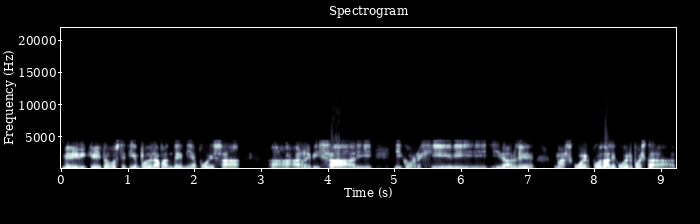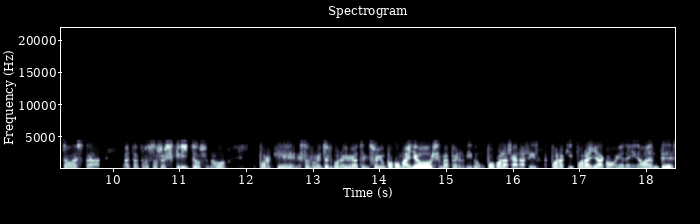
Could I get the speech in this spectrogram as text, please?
me dediqué todo este tiempo de la pandemia pues a, a, revisar y, corregir y, darle más cuerpo, darle cuerpo a, esta, a toda esta, a todos estos escritos, ¿no? Porque en estos momentos, bueno, yo ya soy un poco mayor, se me ha perdido un poco las ganas de ir por aquí por allá como había tenido antes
